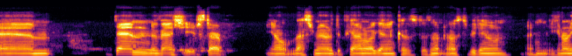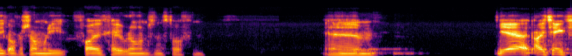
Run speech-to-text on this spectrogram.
Um, then eventually you start, you know, messing around with the piano again because there's nothing else to be doing, and you can only go for so many 5k runs and stuff. And, um, yeah, I think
